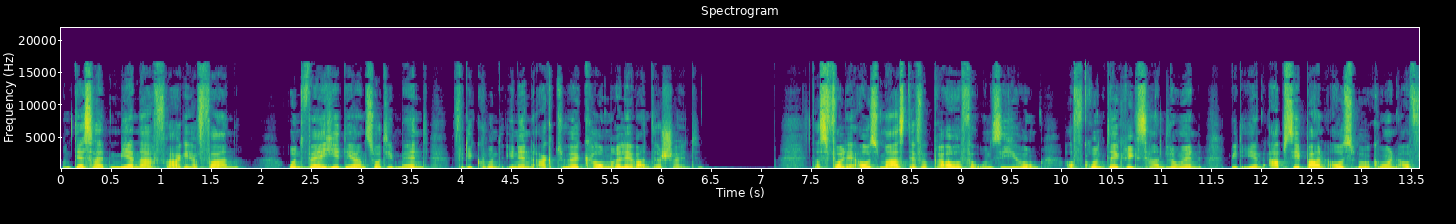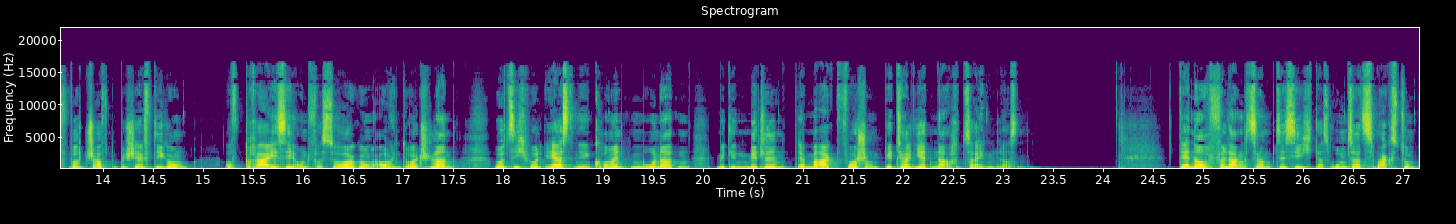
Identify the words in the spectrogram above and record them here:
und deshalb mehr Nachfrage erfahren und welche, deren Sortiment für die KundInnen aktuell kaum relevant erscheint. Das volle Ausmaß der Verbraucherverunsicherung aufgrund der Kriegshandlungen mit ihren absehbaren Auswirkungen auf Wirtschaft und Beschäftigung, auf Preise und Versorgung auch in Deutschland wird sich wohl erst in den kommenden Monaten mit den Mitteln der Marktforschung detailliert nachzeichnen lassen. Dennoch verlangsamte sich das Umsatzwachstum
